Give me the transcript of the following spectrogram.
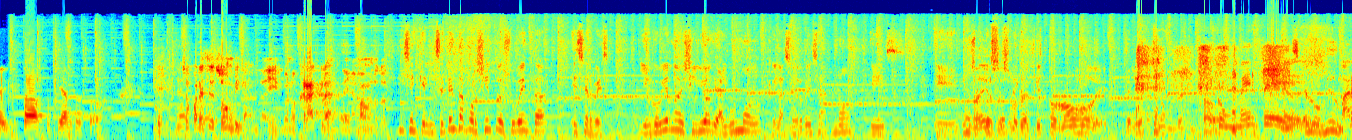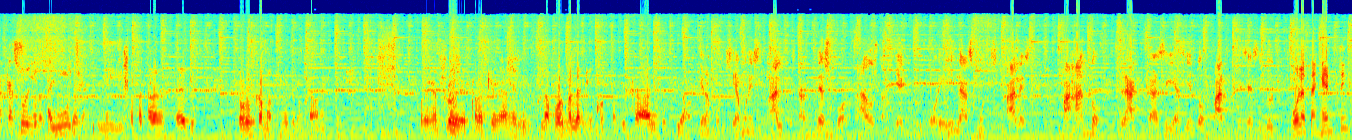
estaba apoyando todo. Eso parece Zombieland ahí, bueno, Crackland le llamamos nosotros. Dicen que el 70% de su venta es cerveza y el gobierno decidió de algún modo que la cerveza no es eh, un no, eso es un refrito rojo de, de liberación. Comúnmente, marcas hay muchas. Y no sacaron ellos, todos los camarones que no estaban ellos. Por ejemplo, eh, para que vean el, la forma en la que en Costa Rica hay De la policía municipal, que están desbordados también, gorilas municipales, bajando placas y haciendo partes y haciendo... Hola Tangente,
